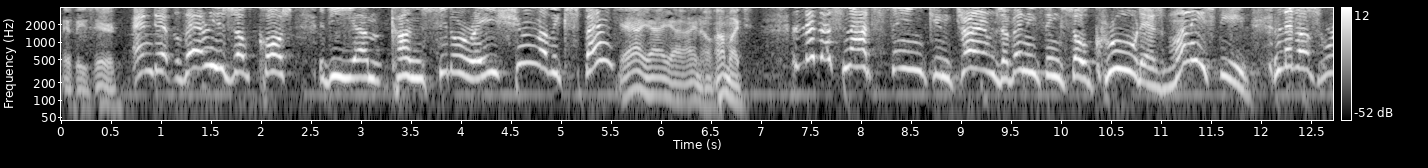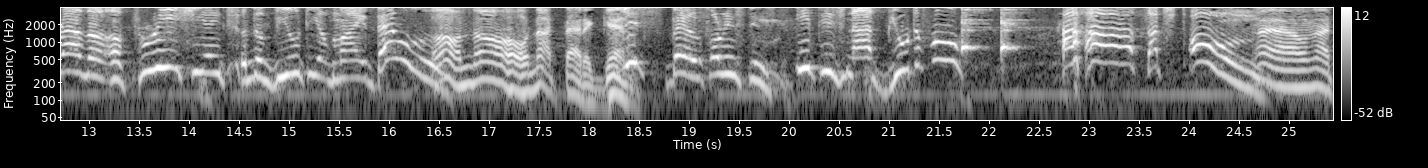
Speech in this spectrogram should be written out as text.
if he's here. And uh, there is, of course, the um, consideration of expense. Yeah, yeah, yeah, I know. How much? Let us not think in terms of anything so crude as money, Steve. Let us rather appreciate the beauty of my bell. Oh, no, not that again. This bell, for instance, it is not beautiful. Ha ha! such tone. Well, not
